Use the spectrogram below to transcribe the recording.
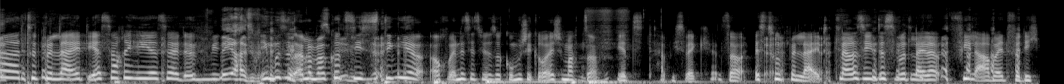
ah, tut mir leid. Ja, sorry, hier ist halt irgendwie. Nee, also, ich muss jetzt auch noch mal kurz dieses Ding hier, auch wenn es jetzt wieder so komische Geräusche macht. So, jetzt habe ich es weg. So, es tut mir leid. Klausi, das wird leider viel Arbeit für dich.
